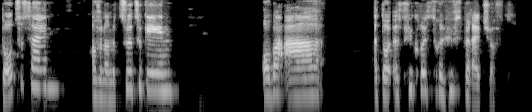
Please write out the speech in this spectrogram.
da zu sein, aufeinander zuzugehen, aber auch eine, eine viel größere Hilfsbereitschaft.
